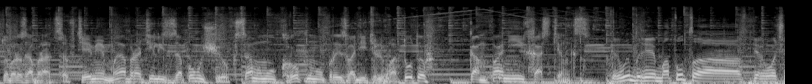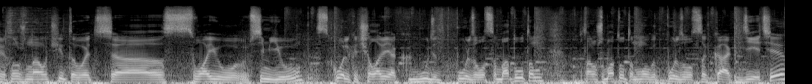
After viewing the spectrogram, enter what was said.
Чтобы разобраться в теме, мы обратились за помощью к самому крупному производителю батутов компании «Хастингс». При выборе батута в первую очередь нужно учитывать э, свою семью, сколько человек будет пользоваться батутом, потому что батутом могут пользоваться как дети,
